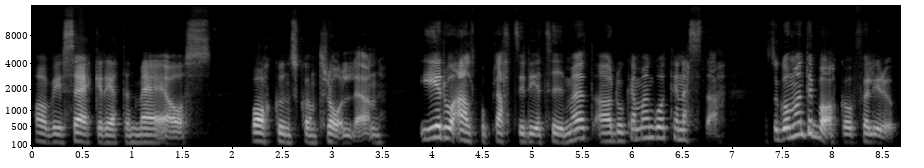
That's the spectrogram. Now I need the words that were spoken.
Har vi säkerheten med oss? Bakgrundskontrollen. Är då allt på plats i det teamet, ja då kan man gå till nästa. Så går man tillbaka och följer upp.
